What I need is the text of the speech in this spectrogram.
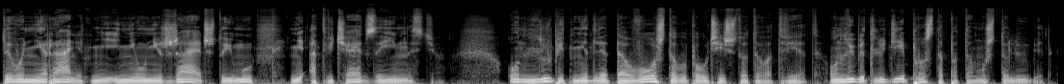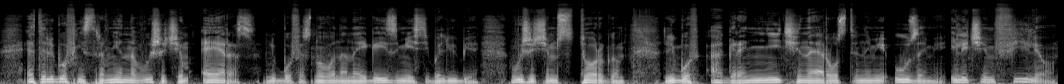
то его не ранит и не унижает, что ему не отвечает взаимностью. Он любит не для того, чтобы получить что-то в ответ. Он любит людей просто потому, что любит. Эта любовь несравненно выше, чем эрос, любовь, основанная на эгоизме и себолюбии, выше, чем сторго, любовь, ограниченная родственными узами, или чем филио,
